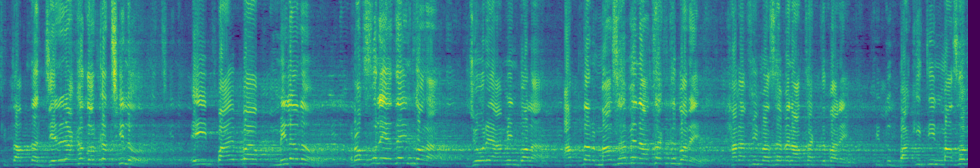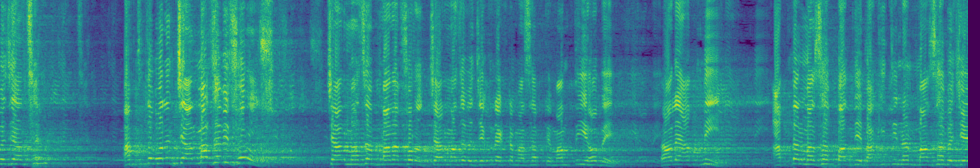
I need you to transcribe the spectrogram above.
কিন্তু আপনার জেনে রাখা দরকার ছিল, এই পায়ে পা মিলানো, রফল এদাইন করা, জোরে আমিন বলা, আপনার মাঝাবে না থাকতে পারে, হানাফি মাঝাবে না থাকতে পারে, কিন্তু বাকি তিন মাঝাবে যে আছেন, আপনি তো বলেন চার মাঝাবই ফরজ, চার মাঝাব মানা ফরজ, চার মাঝাবে যে কোনো একটা মাঝাবকে মানতেই হবে। তাহলে আপনি, আপনার মাঝাব বাদ দিয়ে বাকি তিন মাঝাবে যে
